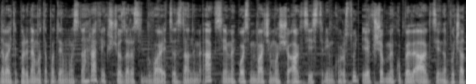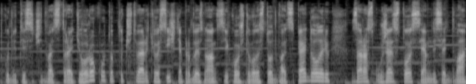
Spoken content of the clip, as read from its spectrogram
Давайте перейдемо та подивимось на графік, що зараз відбувається з даними акціями. Ось ми бачимо, що акції стрімко ростуть. Якщо б ми купили акції на початку 2023 року, тобто 4 січня, приблизно акції коштували 125 доларів. Зараз уже 172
